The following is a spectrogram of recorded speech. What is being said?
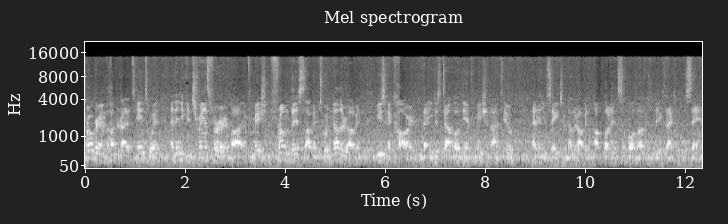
program the 100 items into it and then you can transfer uh, information from this oven to another oven using a card that you just download the information onto and then you take it to another oven, upload it, so both ovens will be exactly the same.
